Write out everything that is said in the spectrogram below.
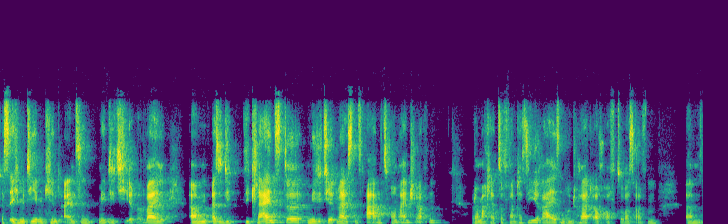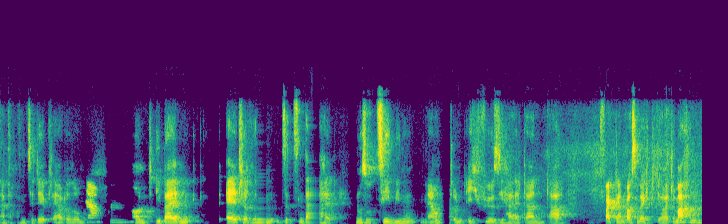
dass ich mit jedem Kind einzeln meditiere, weil ähm, also die, die Kleinste meditiert meistens abends vorm Einschlafen oder macht halt so Fantasiereisen und hört auch oft sowas auf dem, ähm, einfach auf dem CD-Player oder so. Ja. Mhm. Und die beiden Älteren sitzen da halt nur so zehn Minuten. Ja, und, und ich führe sie halt dann da, frage dann, was möchtet ihr heute machen?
